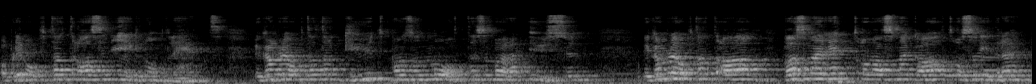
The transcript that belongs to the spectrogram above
og bli opptatt av sin egen åndelighet. Vi kan bli opptatt av Gud på en sånn måte som bare er usunn. Vi kan bli opptatt av hva som er rett, og hva som er galt, osv. Og,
